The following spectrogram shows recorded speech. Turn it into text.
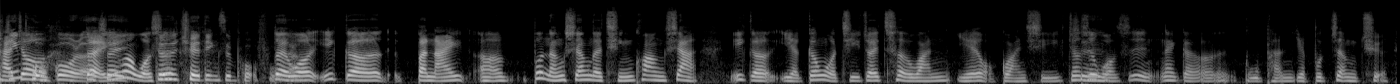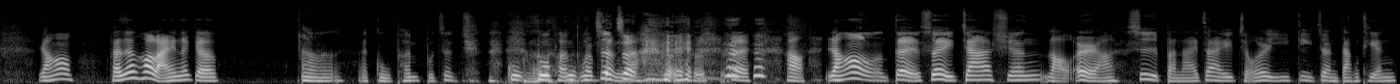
胎就过了，对，因为我是确定是剖腹。对我一个本来呃不能生的情况下，一个也跟我脊椎侧弯也有关系，就是我是那个骨盆也不正确，然后。反正后来那个，嗯，骨盆不正确，骨骨盆不正啊，对，好，然后对，所以嘉轩老二啊，是本来在九二一地震当天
